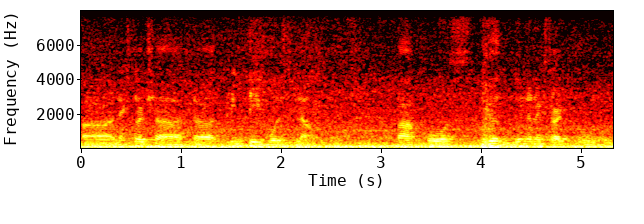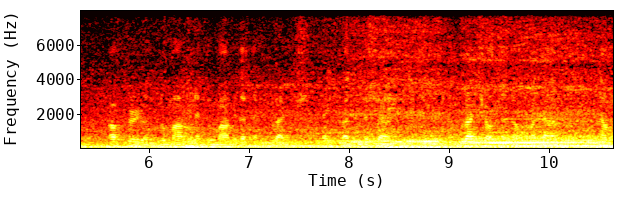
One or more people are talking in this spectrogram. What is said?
Ah, nag-start siya sa three tables lang. Tapos, yun, doon na nag-start to. After yun, dumami na dumami na nag-branch. Like, ano na siya, branch out na lang pala ng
